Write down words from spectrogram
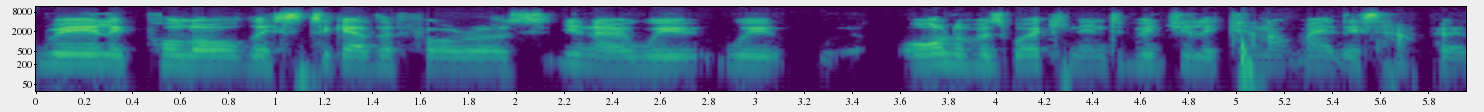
really pull all this together for us. You know, we we all of us working individually cannot make this happen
